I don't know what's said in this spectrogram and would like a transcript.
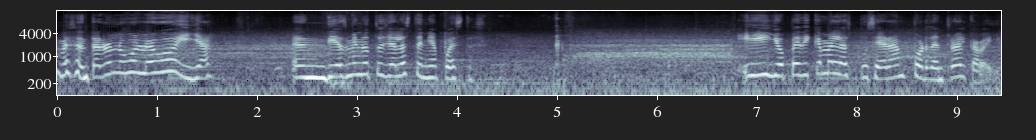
me sentaron luego, luego y ya. En 10 minutos ya las tenía puestas. Y yo pedí que me las pusieran por dentro del cabello.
